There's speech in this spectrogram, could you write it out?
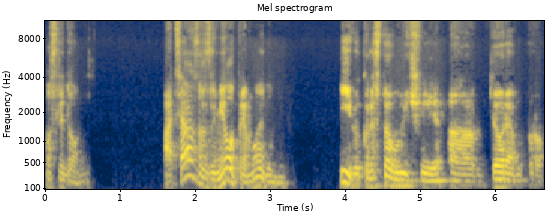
Послідовність. А ця, зрозуміло, до нуля. І використовуючи а, теорему про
